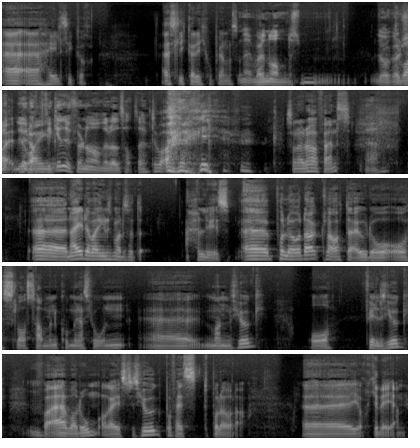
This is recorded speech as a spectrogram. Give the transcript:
jeg er helt sikker. Jeg slikket det ikke opp igjen, altså. Nei, var det noen andre som... Du, var kanskje, var- det du rakk ingen- ikke du før noen andre hadde tatt det. Det var, sånn er det å ha fans. Ja. Eh, nei, det var ingen som hadde sett det. Heldigvis. Uh, på lørdag klarte jeg jo da å slå sammen kombinasjonen uh, mannskjugg og fylleskjugg. For jeg var dum og reiste skjugg på fest på lørdag. Uh, jeg gjør ikke det igjen.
